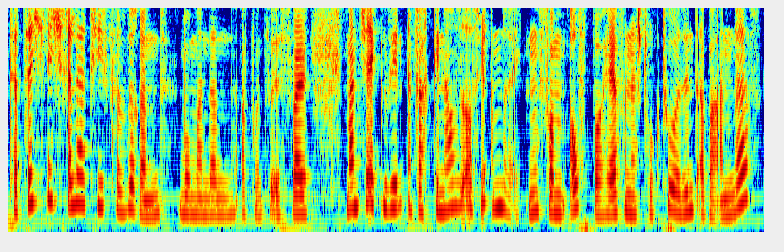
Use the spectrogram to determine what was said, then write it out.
tatsächlich relativ verwirrend, wo man dann ab und zu ist, weil manche Ecken sehen einfach genauso aus wie andere Ecken, vom Aufbau her, von der Struktur, sind aber anders.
